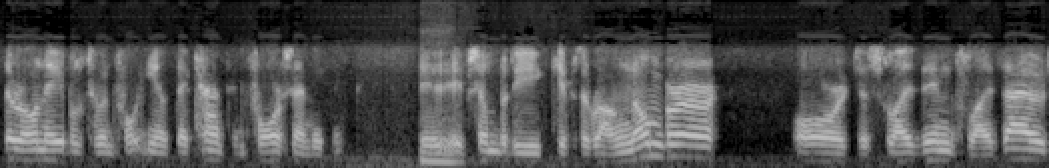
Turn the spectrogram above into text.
they're unable to enforce. You know, they can't enforce anything. If somebody gives the wrong number or just flies in, flies out,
